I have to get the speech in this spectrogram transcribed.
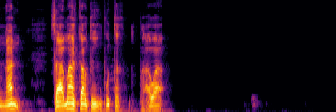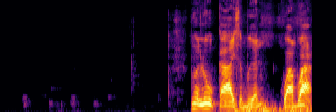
นนั้น สามารถเข้าถึงพุทธภาวะ เมื่อรูปกายเสมือนความว่าง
